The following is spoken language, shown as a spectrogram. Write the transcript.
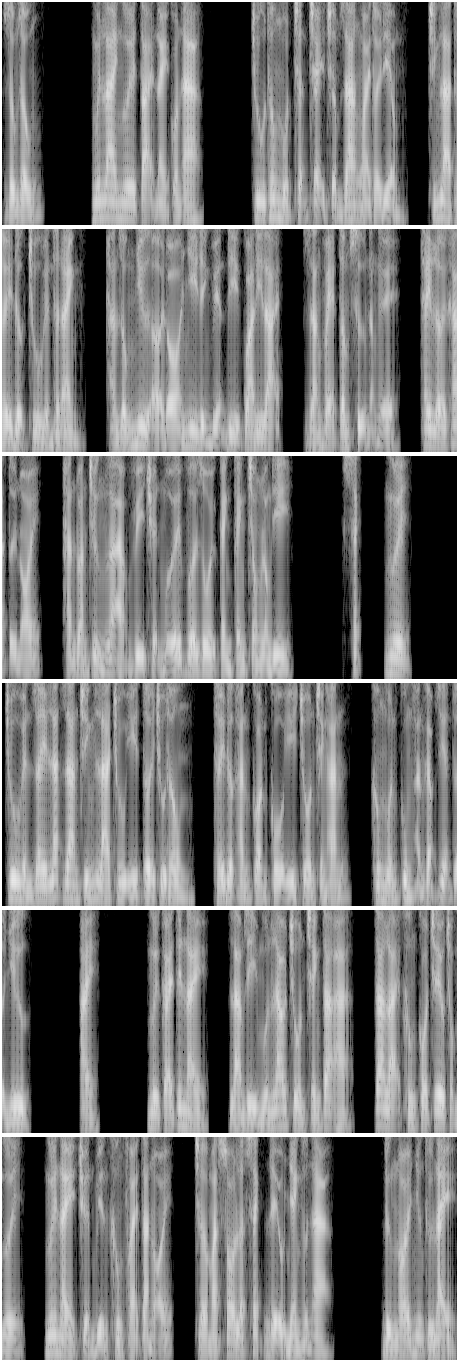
giống giống. Nguyên lai、like、ngươi tại này con a. Chu thông một trận chạy chậm ra ngoài thời điểm, chính là thấy được chu huyền thân ảnh, hắn giống như ở đó nhi đình viện đi qua đi lại, dáng vẻ tâm sự nặng nề, thay lời khác tới nói, hắn đoán chừng là vì chuyện mới vừa rồi canh cánh trong lòng đi. Sách, ngươi. Chu huyền dây lát gian chính là chú ý tới chu thông, thấy được hắn còn cố ý trốn tránh hắn, không muốn cùng hắn gặp diện tựa như. Ai? Người cái tên này, làm gì muốn lao trốn tránh ta à? Ta lại không có t r e o cho ngươi ngươi này chuyển biến không phải ta nói, trở mặt so lật sách đều nhanh hơn a. Đừng nói những thứ này,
